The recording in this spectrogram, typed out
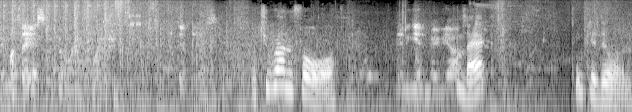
They must have super around quick. Definitely have super. what you run for? Then again, maybe I'll Come back. it. think you're doing?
